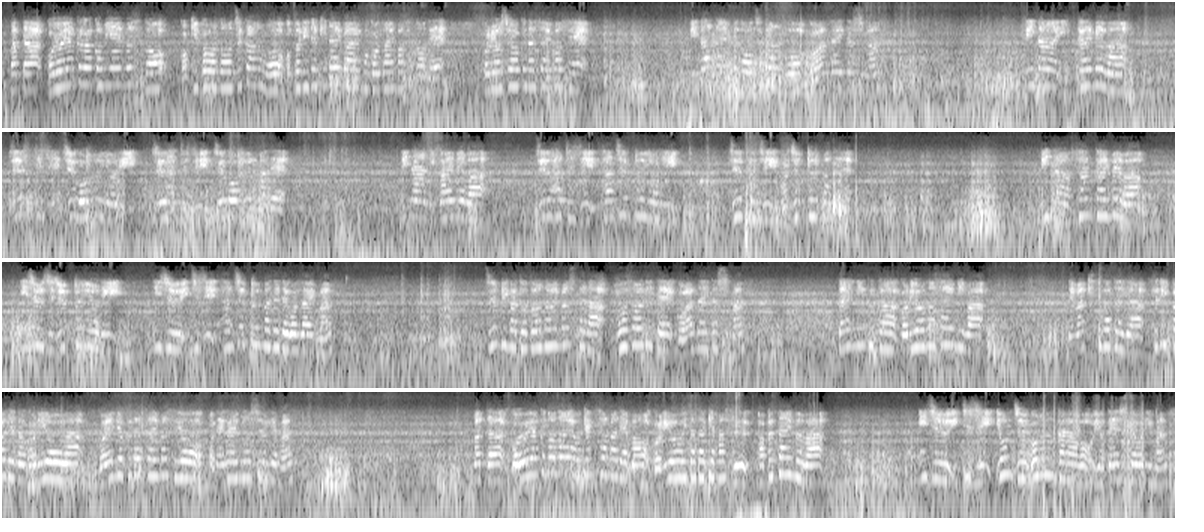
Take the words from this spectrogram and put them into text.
またご予約が混み合いますとご希望のお時間をお取りできない場合もございますのでご了承くださいませ。ディナータイムのお時間をご案内いたしますディナー1回目は17時15分より18時15分まで。ディナー2回目は18時30分より19時50分まで。ディナー3回目は20時10分より21時30分まででございます。準備が整いましたら放送にてご案内いたします。ダイニングカーご利用の際には寝巻き姿やスリッパでのご利用はご遠慮くださいますようお願い申し上げます。またご予約のないお客様でもご利用いただけます。パブタイムは21時45分からを予定しております。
